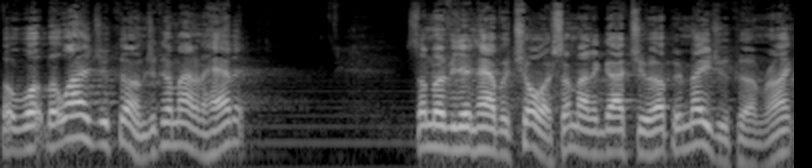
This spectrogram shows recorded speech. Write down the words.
But what, but why did you come? Did you come out of habit? Some of you didn't have a choice. Somebody got you up and made you come, right?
